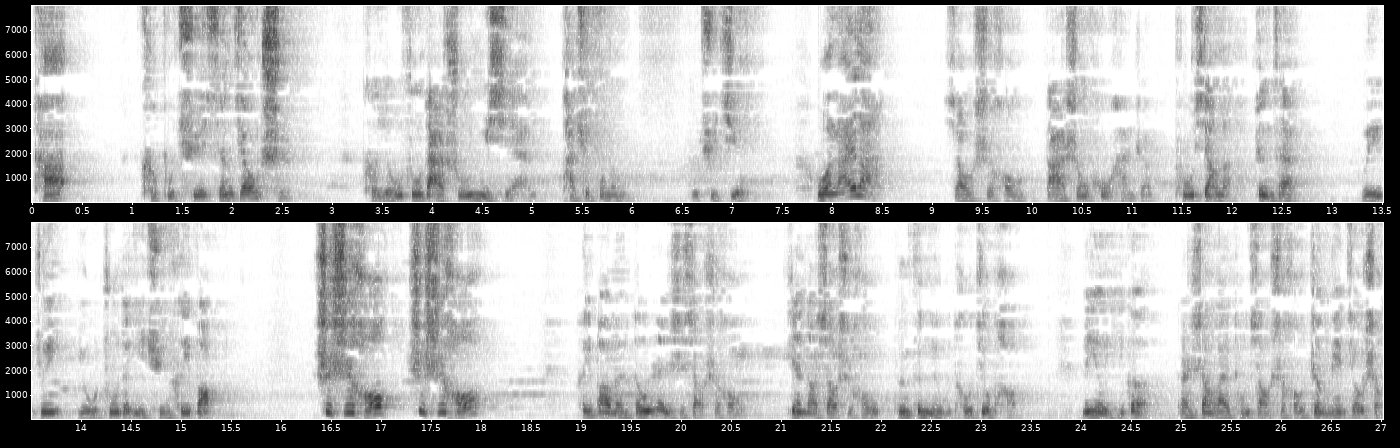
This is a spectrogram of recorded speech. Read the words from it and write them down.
他可不缺香蕉吃。可油猪大叔遇险，他却不能不去救。我来了！小石猴大声呼喊着，扑向了正在围追油猪的一群黑豹。是石猴，是石猴！黑豹们都认识小石猴，见到小石猴，纷纷扭头就跑，没有一个敢上来同小石猴正面交手。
